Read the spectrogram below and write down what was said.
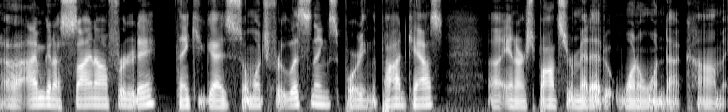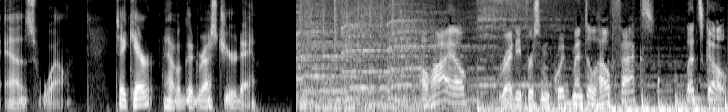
Uh, I'm going to sign off for today. Thank you guys so much for listening, supporting the podcast, uh, and our sponsor, meded101.com as well. Take care. Have a good rest of your day. Ohio, ready for some quick mental health facts? Let's go.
